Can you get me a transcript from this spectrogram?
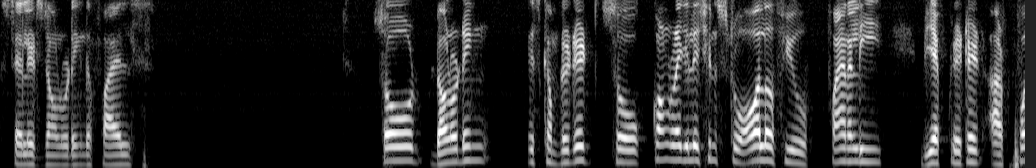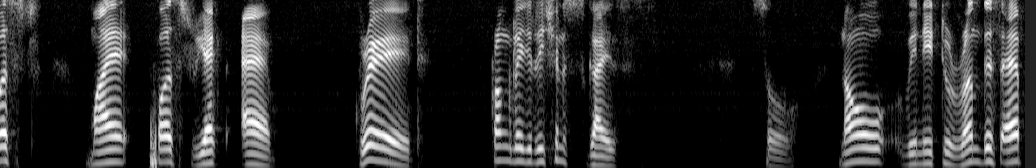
still, it's downloading the files. So downloading is completed. So congratulations to all of you. Finally, we have created our first, my first React app. Great. Congratulations, guys. So now we need to run this app.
